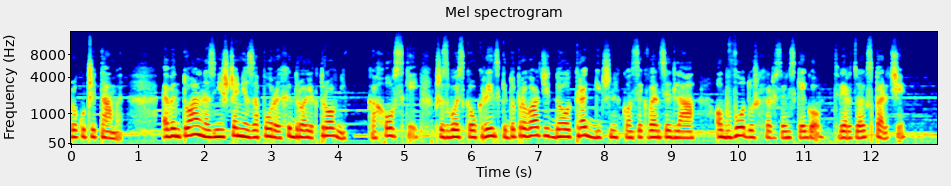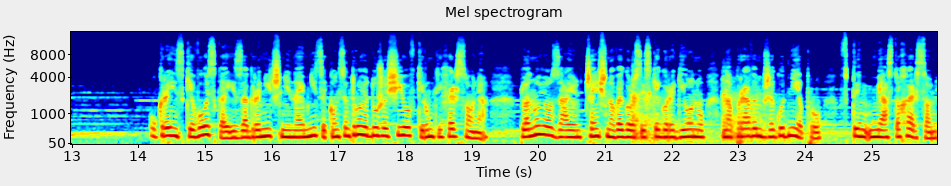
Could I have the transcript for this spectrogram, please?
roku czytamy: Ewentualne zniszczenie zapory hydroelektrowni Kachowskiej przez wojska ukraińskie doprowadzi do tragicznych konsekwencji dla obwodu hersońskiego, twierdzą eksperci. Ukraińskie wojska i zagraniczni najemnicy koncentrują duże siły w kierunku Hersonia. Planują zająć część nowego rosyjskiego regionu na prawym brzegu Dniepru, w tym miasto Hersoń.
